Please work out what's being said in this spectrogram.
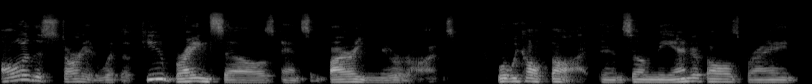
all of this started with a few brain cells and some firing neurons what we call thought in some Neanderthal's brain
